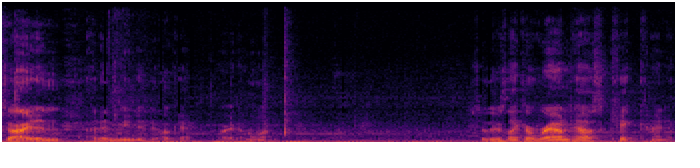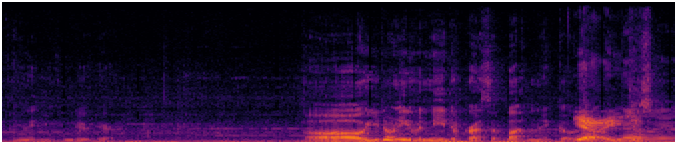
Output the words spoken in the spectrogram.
sorry. I didn't. I didn't mean to. do Okay. All right. Hold on. So there's like a roundhouse kick kind of thing that you can do here. Oh, you don't even need to press a button. It goes. yeah, up. you No, just yeah.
